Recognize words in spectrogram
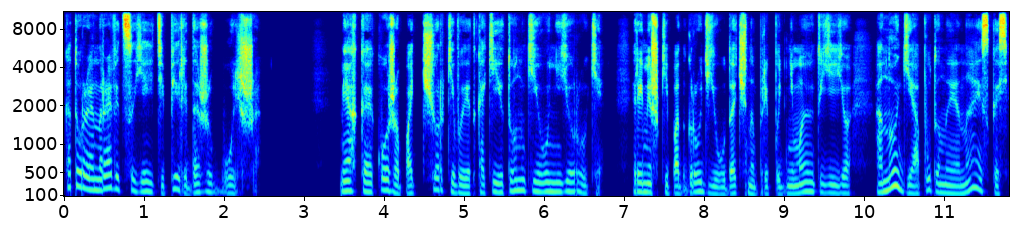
которое нравится ей теперь даже больше. Мягкая кожа подчеркивает, какие тонкие у нее руки. Ремешки под грудью удачно приподнимают ее, а ноги, опутанные наискось,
